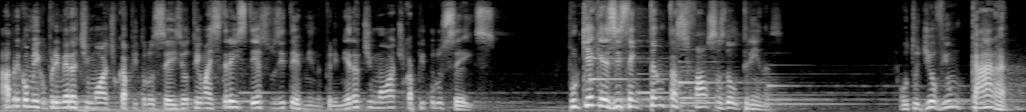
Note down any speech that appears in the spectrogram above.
Abre comigo 1 Timóteo capítulo 6. Eu tenho mais três textos e termino. 1 Timóteo capítulo 6. Por que, que existem tantas falsas doutrinas? Outro dia eu vi um cara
